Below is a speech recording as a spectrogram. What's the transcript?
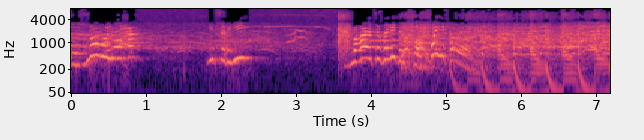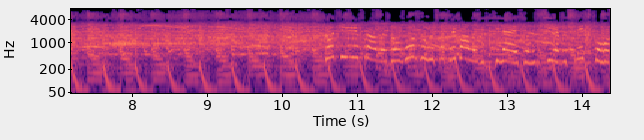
Знову Льоха і Сергій змагаються за лідерство. Поїхали! До цієї вправи до возу лише три бали відділяють Олексія Вишницького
